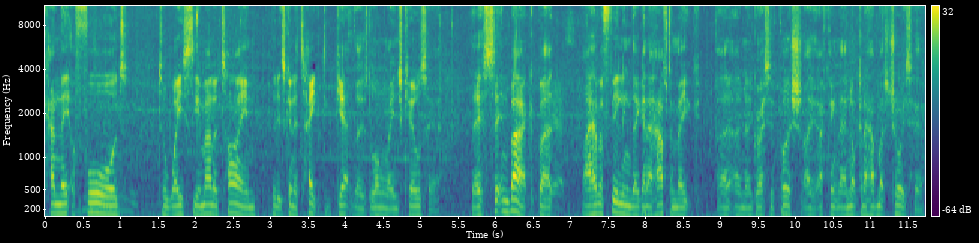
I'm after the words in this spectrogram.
can they afford to waste the amount of time that it's going to take to get those long range kills here? They're sitting back, but Yes. I have a feeling they're going to have to make a, an aggressive push. I, I think they're not going to have much choice here.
